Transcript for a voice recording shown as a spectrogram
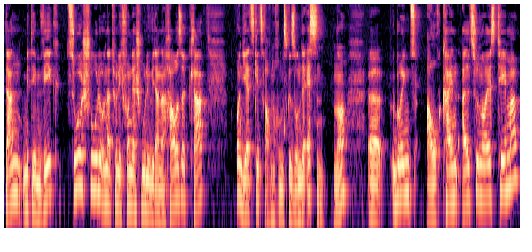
dann mit dem Weg zur Schule und natürlich von der Schule wieder nach Hause, klar. Und jetzt geht es auch noch ums gesunde Essen. Ne? Äh, übrigens auch kein allzu neues Thema.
